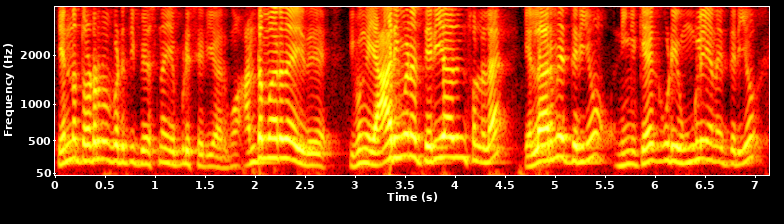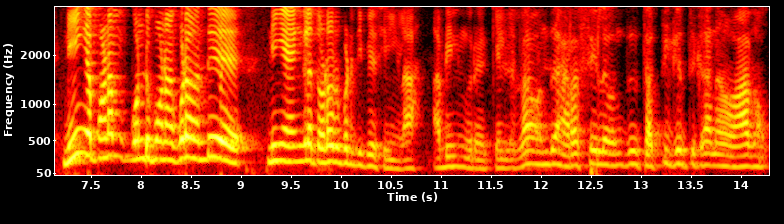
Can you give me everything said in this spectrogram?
என்ன தொடர்பு படுத்தி பேசினா எப்படி சரியா இருக்கும்? அந்த மாதிரி தான் இது. இவங்க யாரையுமே நான் தெரியாதுன்னு சொல்லல. எல்லாருமே தெரியும். நீங்க கேட்கக்கூடிய உங்களையும் எனக்கு தெரியும். நீங்க பணம் கொண்டு போனா கூட வந்து நீங்க எங்களை தொடர்பு படுத்தி பேசுவீங்களா? அப்படின்னு ஒரு கேள்வி. இதெல்லாம் வந்து அரசியலில் வந்து தப்பிக்கிறதுக்கான வாதம்.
